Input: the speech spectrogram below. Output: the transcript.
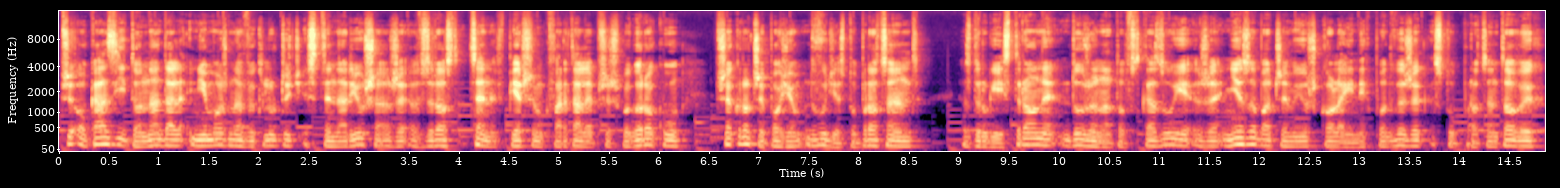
Przy okazji to nadal nie można wykluczyć scenariusza, że wzrost cen w pierwszym kwartale przyszłego roku przekroczy poziom 20%. Z drugiej strony dużo na to wskazuje, że nie zobaczymy już kolejnych podwyżek stóp procentowych.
